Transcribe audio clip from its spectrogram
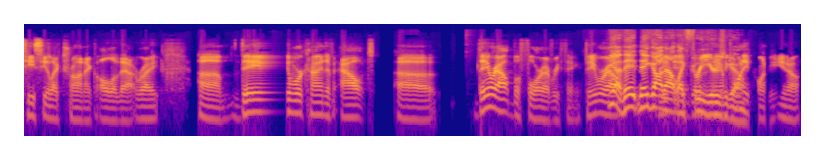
TC Electronic, all of that, right? Um, they were kind of out. Uh, they were out before everything. They were out. yeah they, they got they out like three years ago 2020, you know.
